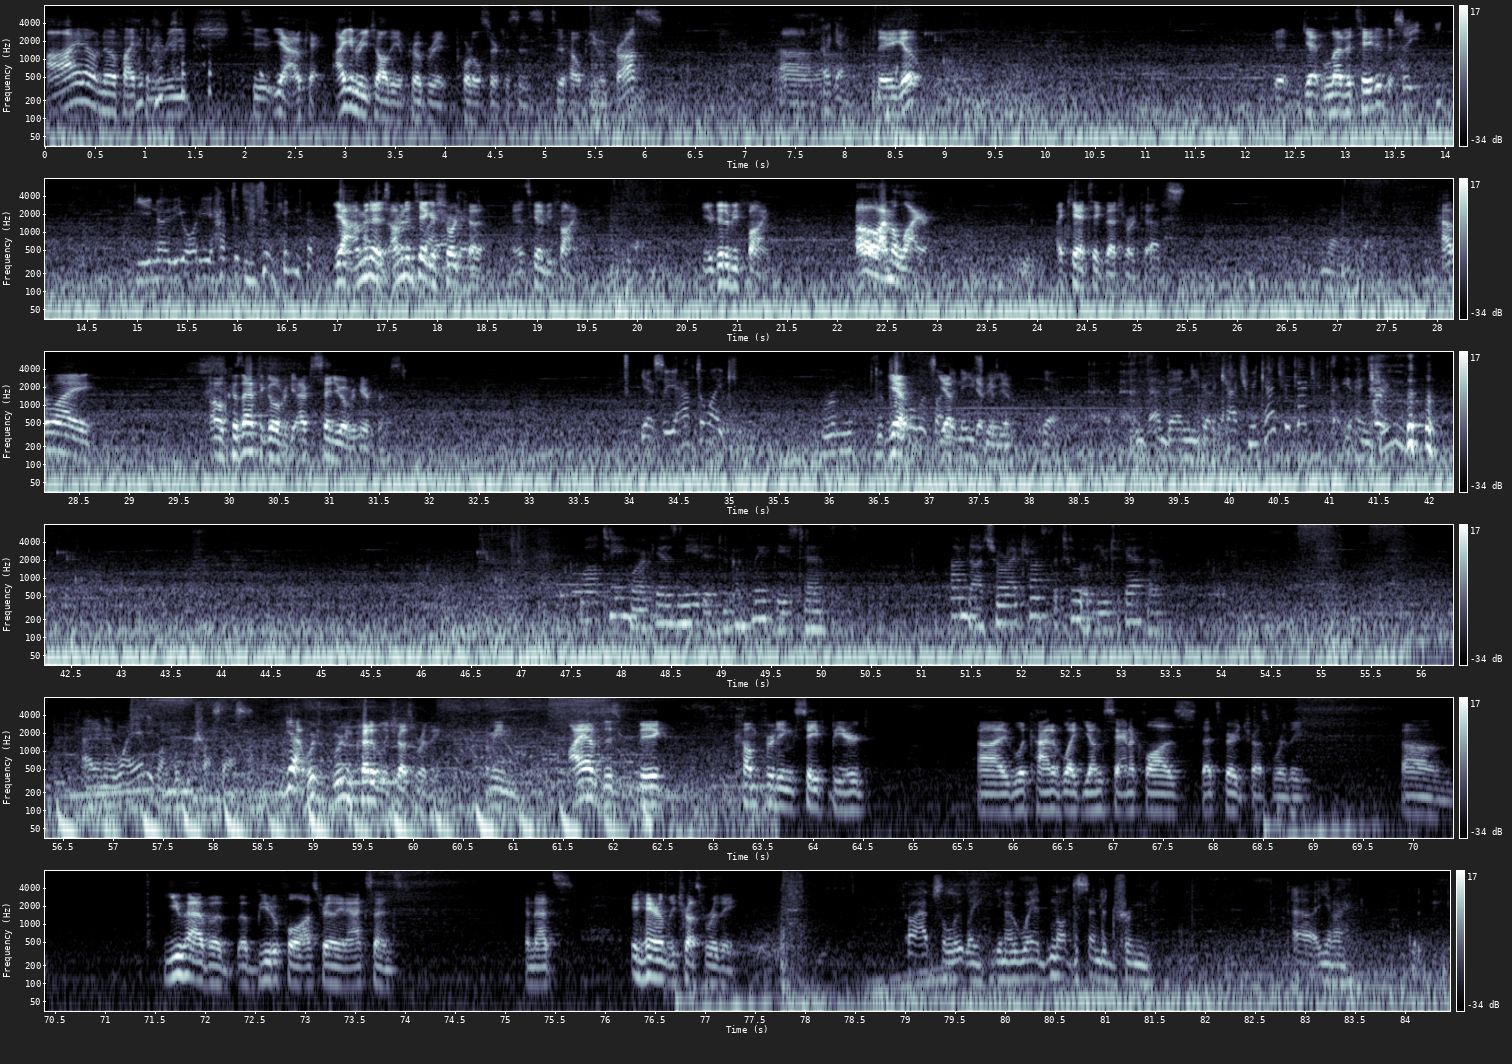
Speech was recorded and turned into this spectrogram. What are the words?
I don't know if I can reach to. Yeah, okay. I can reach all the appropriate portal surfaces to help you across. Uh, Okay. There you go. Get, get levitated. So you, you know the order you have to do the thing. Yeah, I'm gonna I'm gonna take a shortcut, and it's gonna be fine. You're gonna be fine. Oh, I'm a liar. I can't take that shortcut. That's no. How do I? Oh, because I have to go over here. I have to send you over here first. Yeah, so you have to like rem- the Yep, portal that's yep, underneath yep, me. yep, Yeah, and and then you got to catch me, catch me, catch me. Thank you. While teamwork is needed to complete these tests, I'm not sure I trust the two of you together. I don't know why anyone wouldn't trust us. Yeah, we're, we're incredibly trustworthy. I mean, I have this big, comforting, safe beard. I look kind of like young Santa Claus. That's very trustworthy. Um, you have a, a beautiful Australian accent, and that's inherently trustworthy. Oh, absolutely. You know, we're not descended from, uh, you know,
